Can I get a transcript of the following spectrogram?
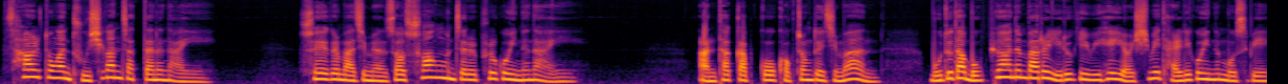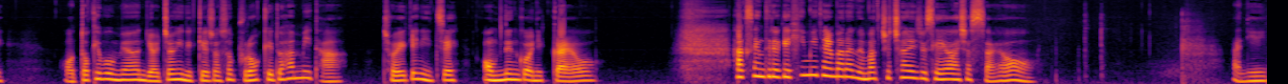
사흘 동안 2시간 잤다는 아이. 수액을 맞으면서 수학 문제를 풀고 있는 아이. 안타깝고 걱정되지만 모두 다 목표하는 바를 이루기 위해 열심히 달리고 있는 모습이 어떻게 보면 열정이 느껴져서 부럽기도 합니다. 저에겐 이제 없는 거니까요. 학생들에게 힘이 될 만한 음악 추천해 주세요 하셨어요. 아니,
